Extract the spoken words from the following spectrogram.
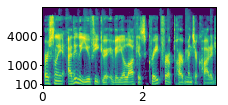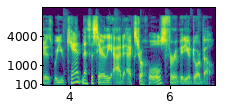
Personally, I think the Eufy video lock is great for apartments or cottages where you can't necessarily add extra holes for a video doorbell.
